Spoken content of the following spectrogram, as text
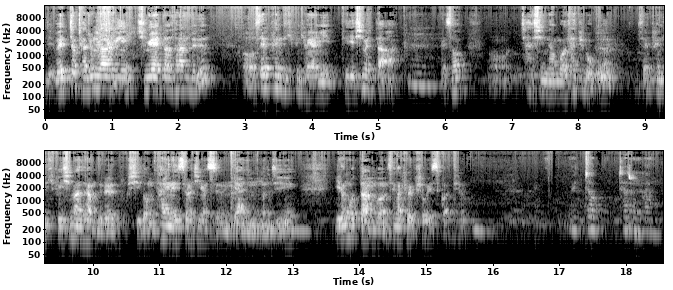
외적 자존감이 중요했던 사람들은 어, self-handicapping 경향이 되게 심했다. 음. 그래서 어, 자신 한번 살펴보고 셀프 핸드키핑 심한 사람들은 혹시 너무 타인의 시선을 신경 쓰는 게 아닌 건지 이런 것도 한번 생각해 볼 필요가 있을 것 같아요. 외적 자존감.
